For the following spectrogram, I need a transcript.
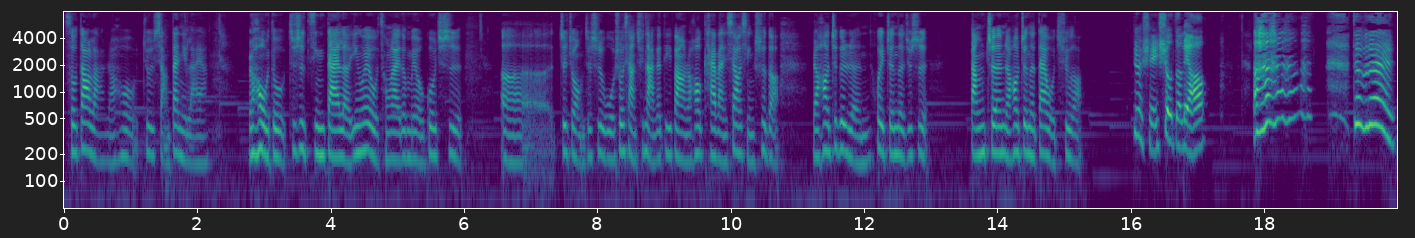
搜到了，然后就想带你来啊。然后我都就是惊呆了，因为我从来都没有过就是，呃，这种就是我说想去哪个地方，然后开玩笑形式的，然后这个人会真的就是当真，然后真的带我去了。这谁受得了啊？对不对？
